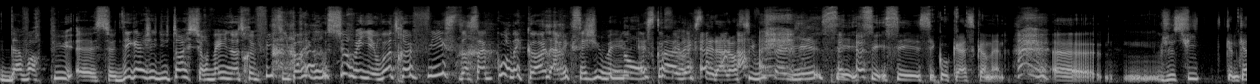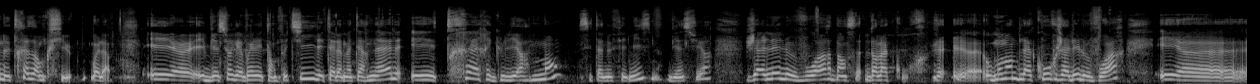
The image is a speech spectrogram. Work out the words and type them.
d'avoir pu euh, se dégager du temps et surveiller notre fils. Il paraît que vous surveillez votre fils dans sa cour d'école avec ses jumelles. Non, Est-ce que c'est avec celle Alors si vous saviez, c'est cocasse quand même. Euh, je suis quelqu'un de très anxieux, voilà. Et, euh, et, bien sûr, Gabriel étant petit, il était à la maternelle et très régulièrement, c'est un euphémisme, bien sûr, j'allais le voir dans, dans la cour. Euh, au moment de la cour, j'allais le voir et, euh,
